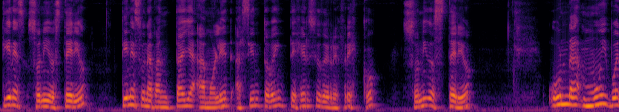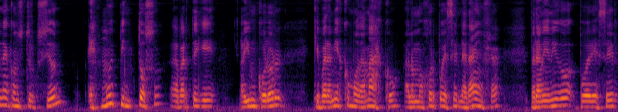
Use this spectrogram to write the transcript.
tienes sonido estéreo, tienes una pantalla AMOLED a 120 Hz de refresco, sonido estéreo, una muy buena construcción, es muy pintoso, aparte que hay un color que para mí es como damasco, a lo mejor puede ser naranja, para mi amigo puede ser,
